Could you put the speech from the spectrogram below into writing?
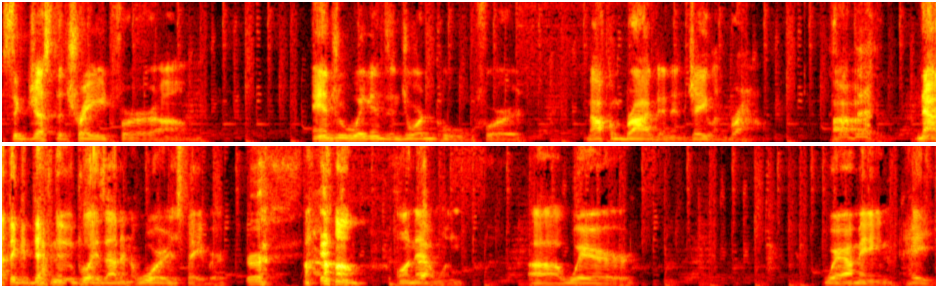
suggest the trade for um, Andrew Wiggins and Jordan Poole for Malcolm Brogdon and Jaylen Brown. Uh, now I think it definitely plays out in the Warriors' favor. um, on that one, uh, where where I mean, hey,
